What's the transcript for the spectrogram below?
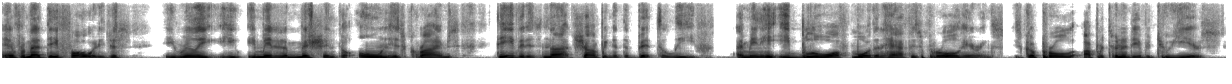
And from that day forward, he just, he really, he, he made it a mission to own his crimes. David is not chomping at the bit to leave. I mean, he, he blew off more than half his parole hearings. He's got parole opportunity every two years.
